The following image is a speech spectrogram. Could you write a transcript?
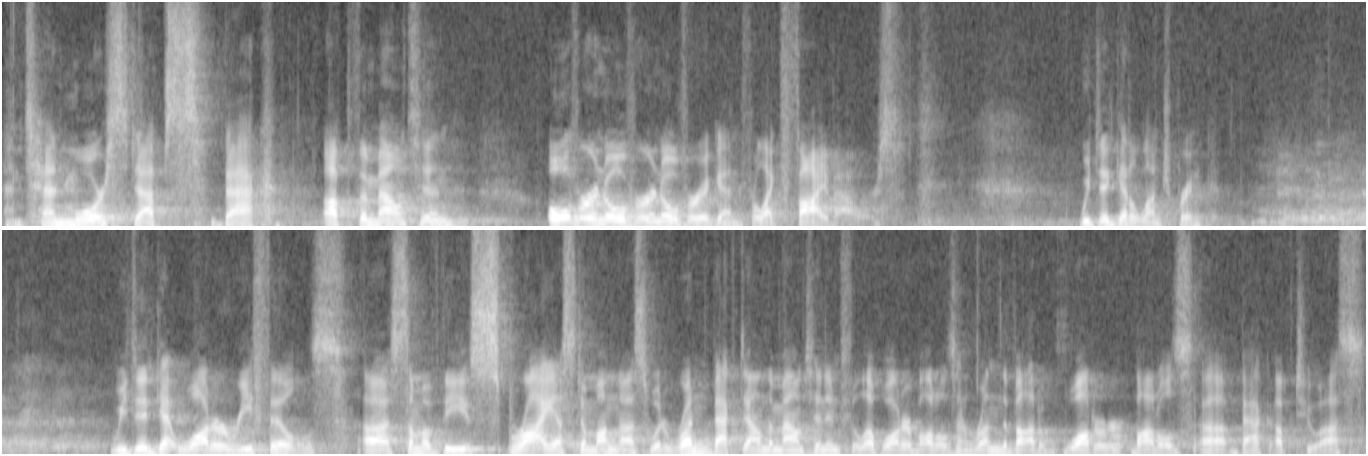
and 10 more steps back up the mountain over and over and over again for like five hours. We did get a lunch break. We did get water refills. Uh, some of the spryest among us would run back down the mountain and fill up water bottles and run the water bottles uh, back up to us.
